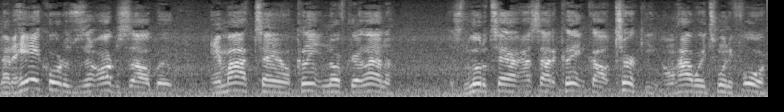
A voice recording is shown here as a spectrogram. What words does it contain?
Now the headquarters was in Arkansas, but in my town, Clinton, North Carolina, it's a little town outside of Clinton called Turkey on Highway 24,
